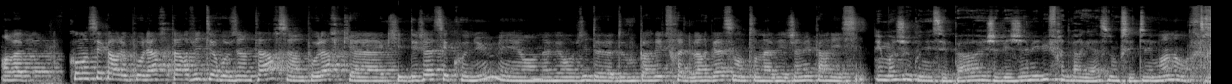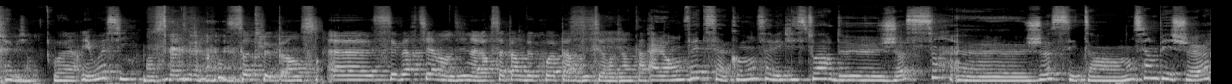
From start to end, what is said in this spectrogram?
On va commencer par le polar Par vite et revient tard. C'est un polar qui, a- qui est déjà assez connu, mais on avait envie de, de vous parler de Fred Vargas dont on n'avait jamais parlé ici. Et moi, je le connaissais pas, j'avais jamais lu Fred Vargas, donc c'était moi non plus. très bien. Voilà. Et moi, si. On saute, on saute le ensemble. Euh, c'est parti Amandine. Alors ça parle de quoi Par vite et revient tard? Alors en fait, ça commence avec l'histoire de Joss. Euh, Joss c'est un ancien pêcheur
